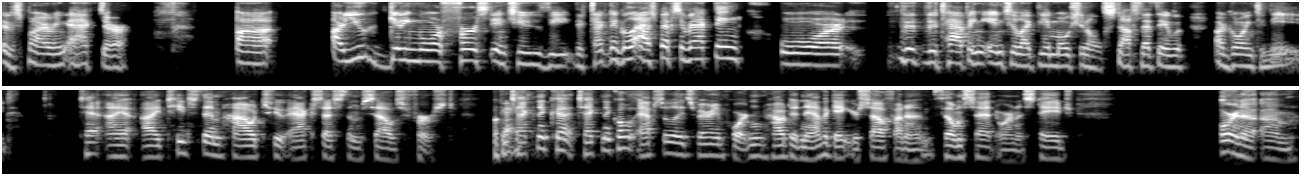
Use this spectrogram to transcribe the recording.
aspiring actor, uh, are you getting more first into the the technical aspects of acting, or the the tapping into like the emotional stuff that they would, are going to need? I I teach them how to access themselves first. Okay. Technica, technical, absolutely, it's very important. How to navigate yourself on a film set or on a stage, or in a um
